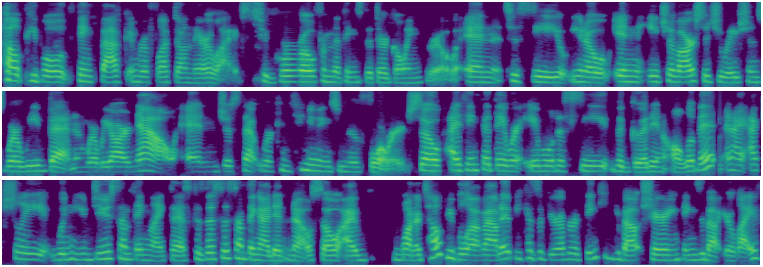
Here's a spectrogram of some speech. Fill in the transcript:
help people think back and reflect on their lives, to grow from the things that they're going through, and to see, you know, in each of our situations where we've been and where we are now, and just that we're continuing to move forward. So I think that they were able to see the good in all of it. And I actually, when you do something like this, because this is something I didn't know, so I've want to tell people about it because if you're ever thinking about sharing things about your life,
